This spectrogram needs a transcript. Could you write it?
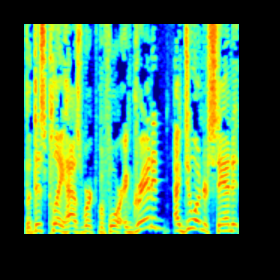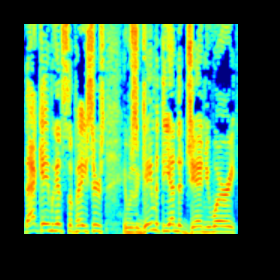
but this play has worked before. And granted, I do understand it. That game against the Pacers, it was a game at the end of January.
